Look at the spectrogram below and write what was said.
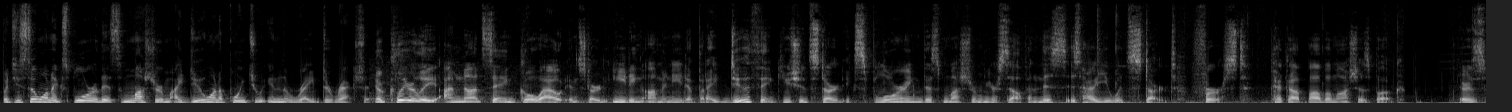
but you still want to explore this mushroom, I do want to point you in the right direction. Now, clearly, I'm not saying go out and start eating amanita, but I do think you should start exploring this mushroom yourself, and this is how you would start. First, pick up Baba Masha's book. There's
